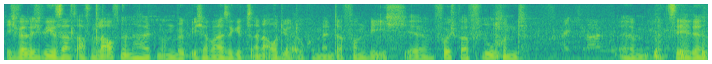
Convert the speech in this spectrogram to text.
Ich werde euch, wie gesagt, auf dem Laufenden halten und möglicherweise gibt es ein Audiodokument davon, wie ich äh, furchtbar fluchend ähm, erzähle,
